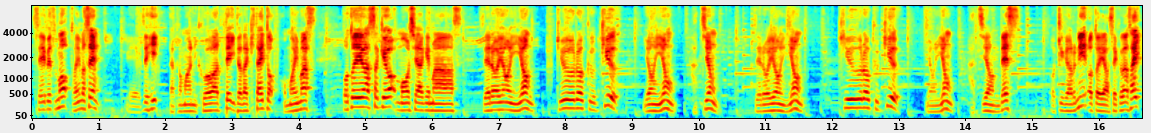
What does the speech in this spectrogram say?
性別も問いません、えーぜひ仲間に加わっていただきたいと思います。お問い合わせ先を申し上げます044-969-4484 044-969-4484です。お気軽にお問い合わせください。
